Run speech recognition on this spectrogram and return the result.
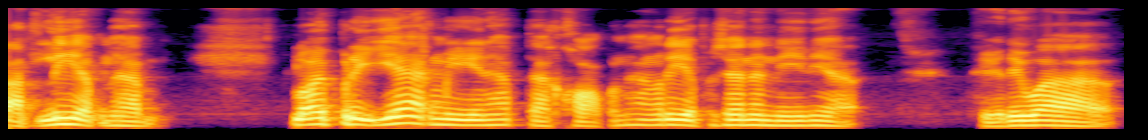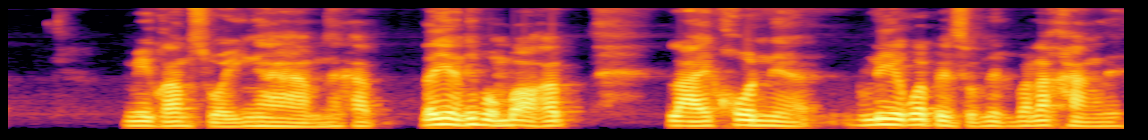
ตัดเรียบนะครับ รอยปริแยกมีนะครับ แต่ขอบค่อนข้างเรียบ เพราะฉะนั้นนี้เนี่ย ถือได้ว่ามีความสวยงามนะครับ และอย่างที่ผมบอกครับ หลายคนเนี่ยเรียกว่าเป็นสมเด็จวัดระฆังเลย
